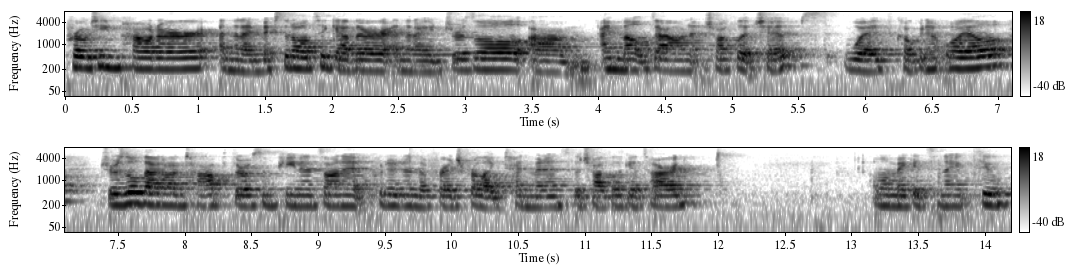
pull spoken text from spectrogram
protein powder and then I mix it all together and then I drizzle, um, I melt down chocolate chips with coconut oil, drizzle that on top, throw some peanuts on it, put it in the fridge for like 10 minutes, the chocolate gets hard. I'm gonna make it tonight too.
